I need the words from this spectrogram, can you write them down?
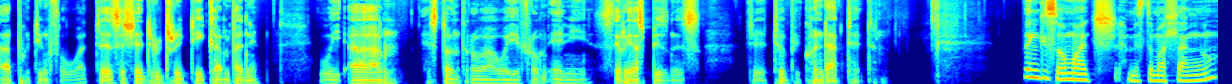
are putting forward. As a Schedule 3D company, we are a stone throw away from any serious business to, to be conducted. Thank you so much, Mr. Mahlangu,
